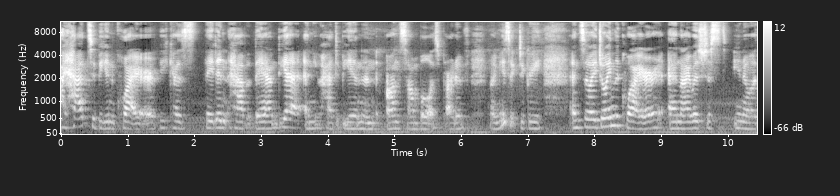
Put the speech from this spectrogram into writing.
I had to be in choir because they didn't have a band yet, and you had to be in an ensemble as part of my music degree. And so I joined the choir, and I was just, you know, a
